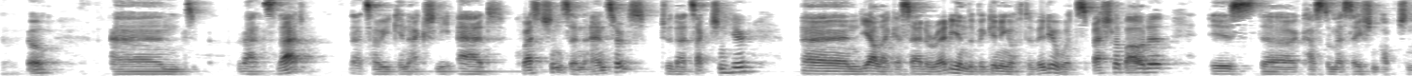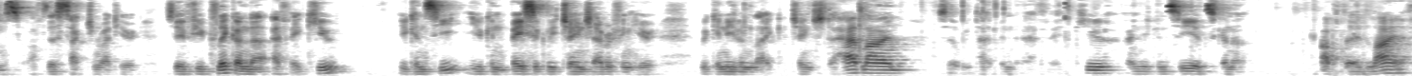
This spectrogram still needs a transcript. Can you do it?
There we go. And that's that that's how you can actually add questions and answers to that section here. And yeah, like I said already in the beginning of the video, what's special about it is the customization options of this section right here. So if you click on the FAQ, you can see you can basically change everything here. We can even like change the headline. So we type in FAQ and you can see it's gonna update live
